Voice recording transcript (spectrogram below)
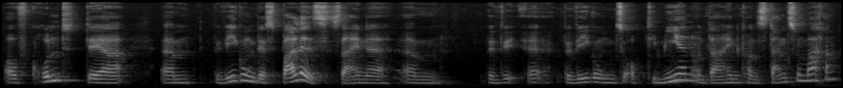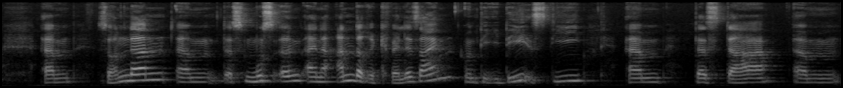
aufgrund der ähm, Bewegung des Balles seine ähm, Bewe äh, Bewegungen zu optimieren und dahin konstant zu machen. ähm, sondern ähm, das muss irgendeine andere Quelle sein. Und die Idee ist die, ähm, dass da ähm,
